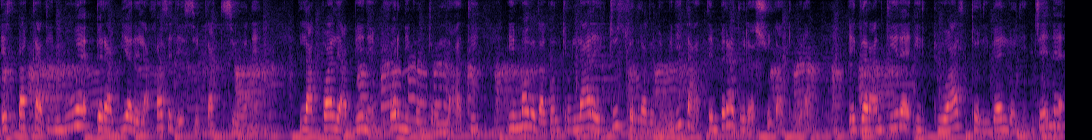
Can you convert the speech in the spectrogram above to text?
e spaccati in due per avviare la fase di essiccazione la quale avviene in forni controllati in modo da controllare il giusto grado di umidità, temperatura e asciugatura e garantire il più alto livello di igiene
